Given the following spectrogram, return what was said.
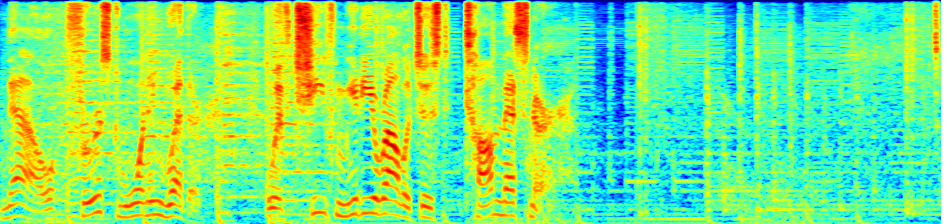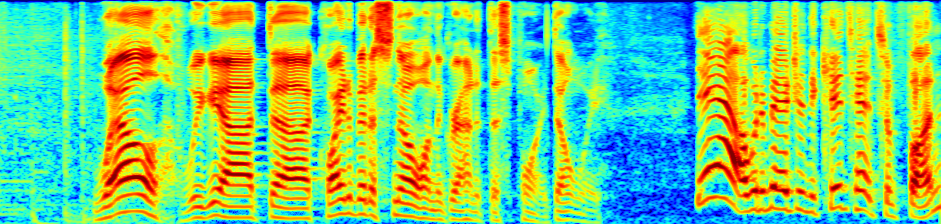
Now, first warning weather with Chief Meteorologist Tom Messner. Well, we got uh, quite a bit of snow on the ground at this point, don't we? Yeah, I would imagine the kids had some fun,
